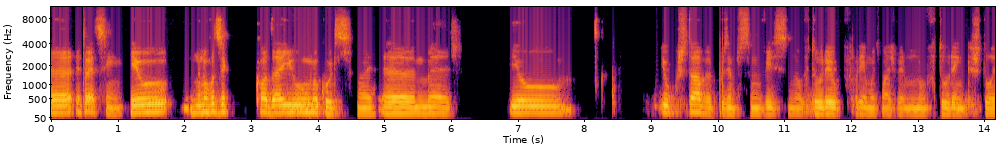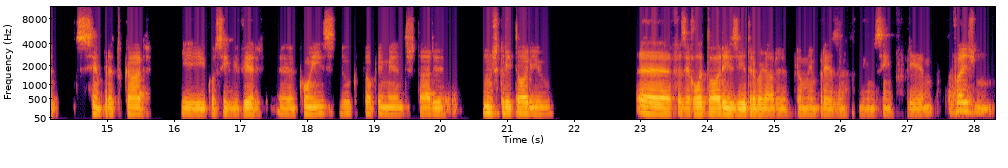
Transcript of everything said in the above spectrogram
Uh, então é assim, eu não vou dizer que odeio o meu curso, não é? Uh, mas eu eu gostava, por exemplo, se me visse no futuro, eu preferia muito mais ver-me num futuro em que estou sempre a tocar e consigo viver uh, com isso do que propriamente estar num escritório a fazer relatórios e a trabalhar para uma empresa, digamos assim, preferia. Vejo,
